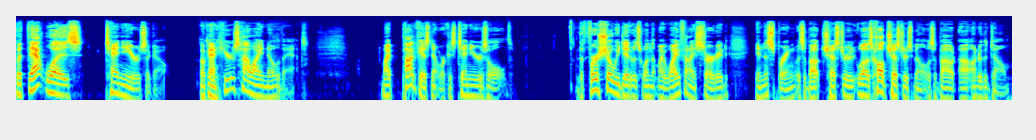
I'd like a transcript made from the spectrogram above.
but that was 10 years ago. Okay. And here's how I know that my podcast network is 10 years old. The first show we did was one that my wife and I started in the spring. It was about Chester. Well, it's called Chester's Mill. It was about uh, Under the Dome.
